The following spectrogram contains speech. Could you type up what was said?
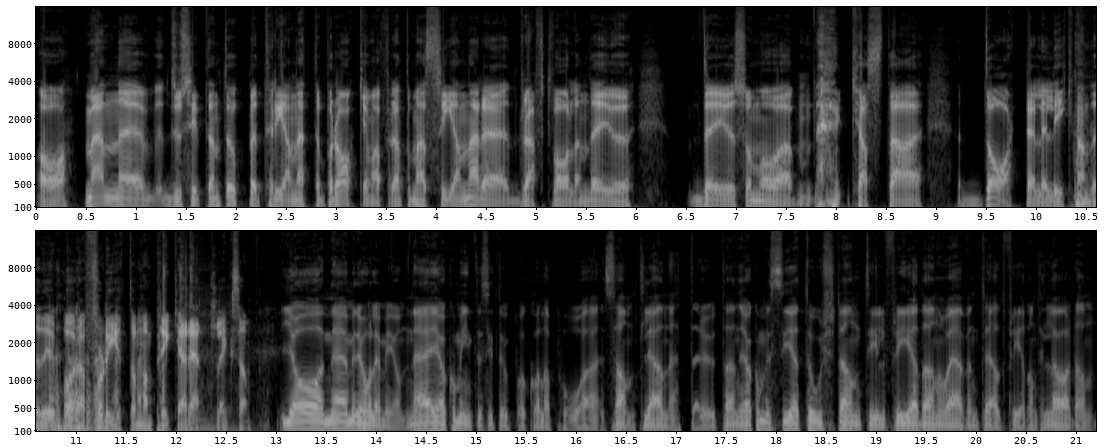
Ja, men eh, du sitter inte uppe tre nätter på raken va? För att de här senare draftvalen, det är ju, det är ju som att mm, kasta dart eller liknande. Det är bara flyt om man prickar rätt liksom. Ja, nej men det håller jag med om. Nej, jag kommer inte sitta upp och kolla på eh, samtliga nätter, utan jag kommer se torsdagen till fredagen och eventuellt fredagen till lördagen.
